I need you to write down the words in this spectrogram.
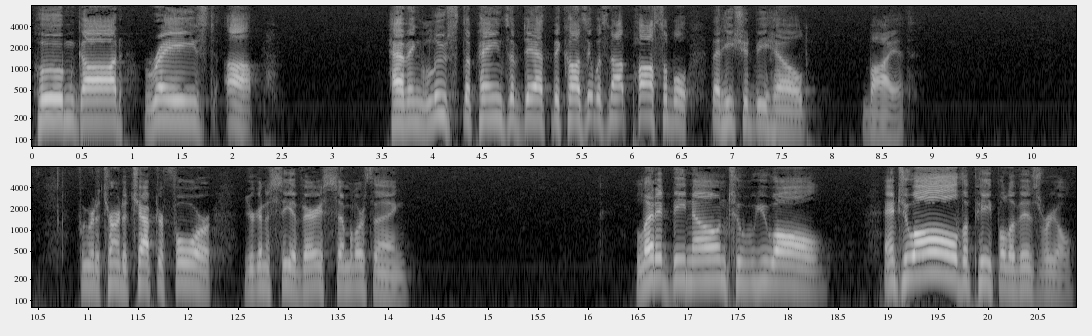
whom God raised up, having loosed the pains of death, because it was not possible that He should be held by it. If we were to turn to chapter 4, you're going to see a very similar thing. Let it be known to you all and to all the people of Israel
